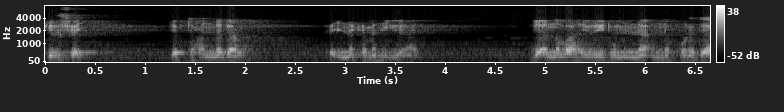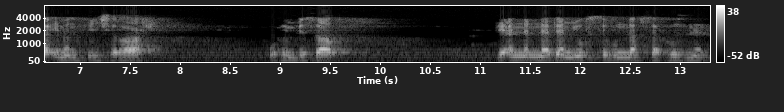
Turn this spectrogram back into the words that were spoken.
كل شيء يفتح الندم فإنك منهي عنه. لأن الله يريد منا أن نكون دائما في انشراح وفي انبساط لأن الندم يكسب النفس حزنا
